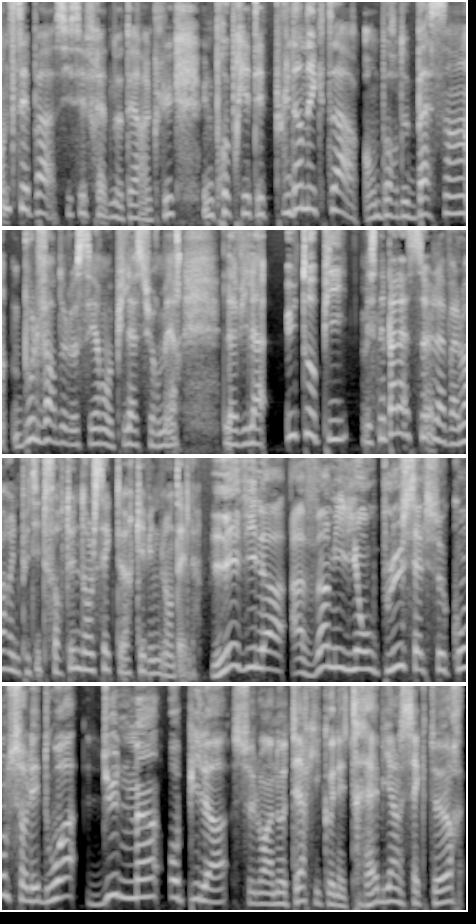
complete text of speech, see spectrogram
On ne sait pas si c'est frais de notaire inclus. Une propriété de plus d'un hectare en bord de bassin, boulevard de l'Océan au Pilat-sur-Mer. La villa Utopie, mais ce n'est pas la seule à valoir une petite fortune dans le secteur, Kevin Blondel. Les villas à 20 millions ou plus, elles se comptent sur les doigts d'une main au Pilat, selon un notaire qui connaît très bien le secteur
